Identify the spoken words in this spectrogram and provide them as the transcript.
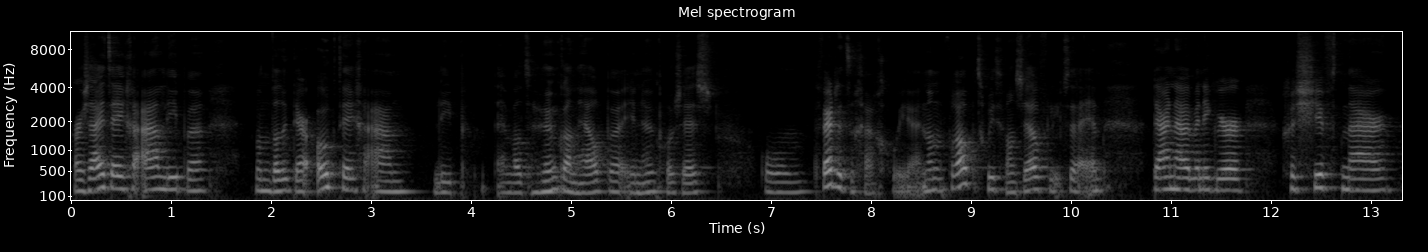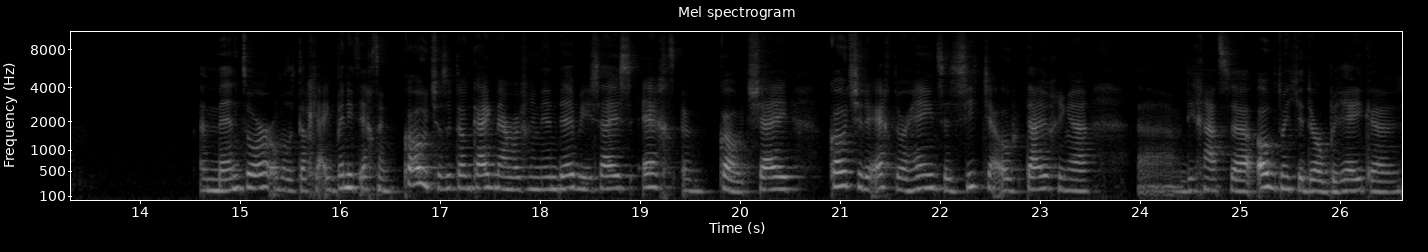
waar zij tegenaan liepen, omdat ik daar ook tegenaan liep. En wat hun kan helpen in hun proces om verder te gaan groeien. En dan vooral op het gebied van zelfliefde. En daarna ben ik weer geshift naar een mentor. Omdat ik dacht, ja, ik ben niet echt een coach. Als ik dan kijk naar mijn vriendin Debbie, zij is echt een coach. Zij coacht je er echt doorheen. Ze ziet je overtuigingen. Uh, die gaat ze ook met je doorbreken.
